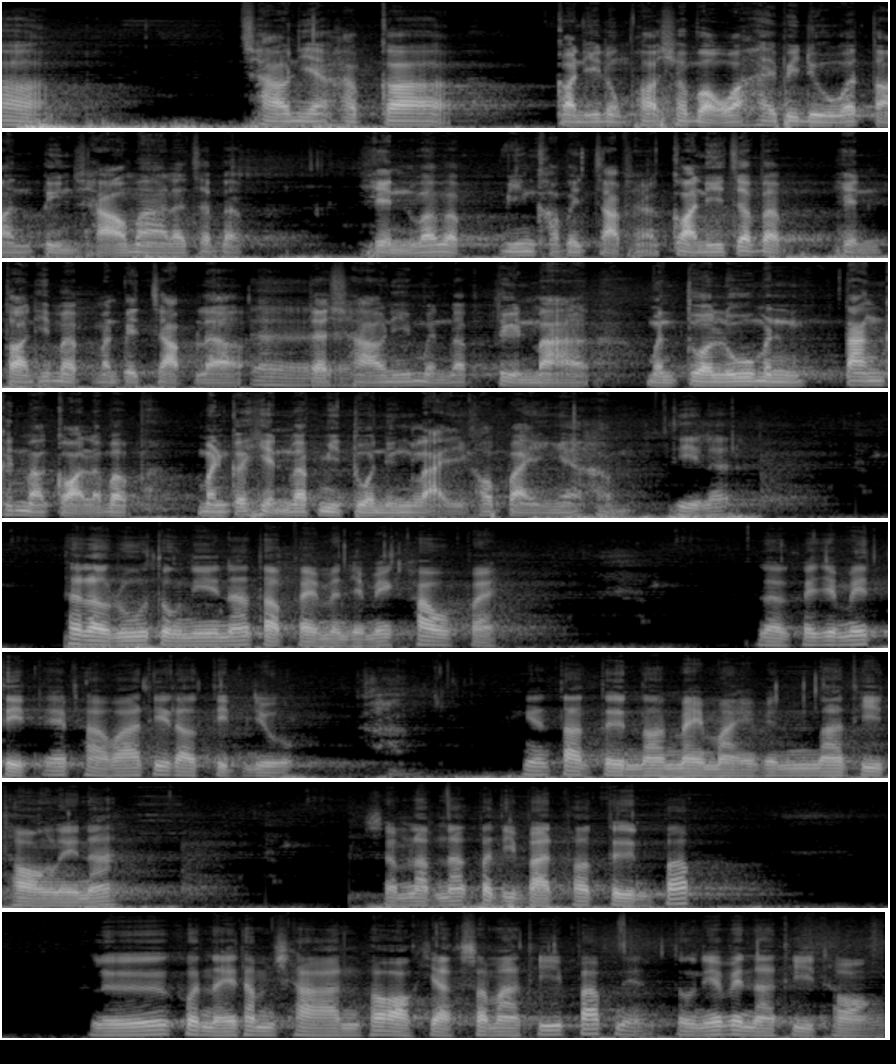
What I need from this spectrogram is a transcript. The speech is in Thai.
เช้าเนี้ยครับ ก็ก่อนนี้หลวงพ่อชอบบอกว่าให้ไปดูว่าตอนตื่นเช้ามาแล้วจะแบบเห็นว่าแบบวิ่งเข้าไปจับใช่ไหมก่อนนี้จะแบบเห็นตอนที่แบบมันไปจับแล้วเออแต่เช้านี้เหมือนแบบตื่นมา เหมือนตัวรู้มันตั้งขึ้นมาก่อนแล้วแบบมันก็เห็นแบบมีตัวหนึ่งไหลเข้าไปอย่างเงี้ยครับ ดีแล้ว ถ้าเรารู้ตรงนี้นะต่อไปมันจะไม่เข้าไป เราก็จะไม่ติดไอ้ภาวะที่เราติดอยู่งั้นตอนตื่นนอนใหม่ ๆ เป็นนาทีทองเลยนะสำหรับนักปฏิบัติพอตื่นปั๊บหรือคนไหนทำฌานพอออกจากสมาธิปั๊บเนี่ยตรงนี้เป็นนาทีทอง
